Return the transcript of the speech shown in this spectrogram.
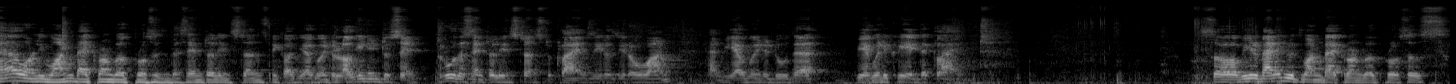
have only one background work process in the central instance because we are going to log in into through the central instance to client 001 and we are going to do the we are going to create the client. So we will manage with one background work process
